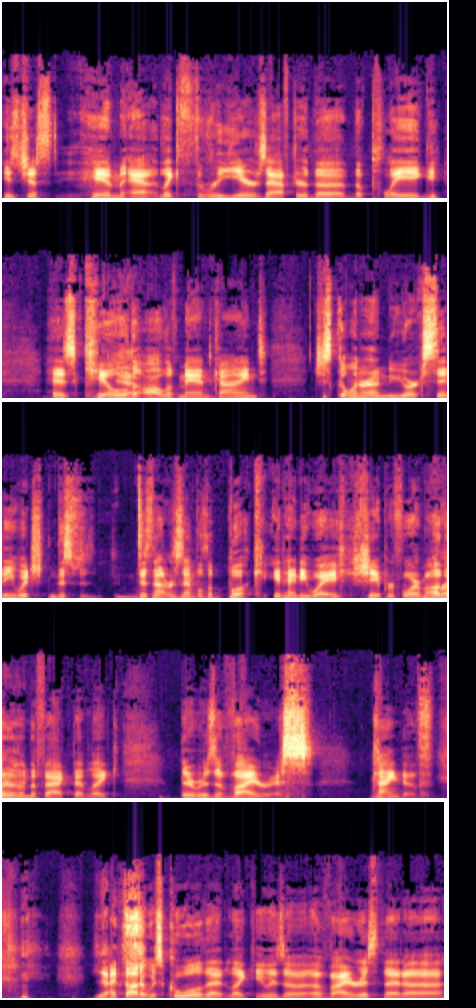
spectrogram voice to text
is just him at like three years after the the plague has killed Yeah. all of mankind. Just going around New York City, which this does not resemble the book in any way, shape, or form, other Right. than the fact that like there was a virus, kind of. Yes. I thought it was cool that like it was a, a virus that uh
